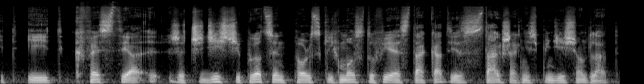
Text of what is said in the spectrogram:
i, i kwestia, że 30% polskich mostów i estakad jest starszych niż 50 lat.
